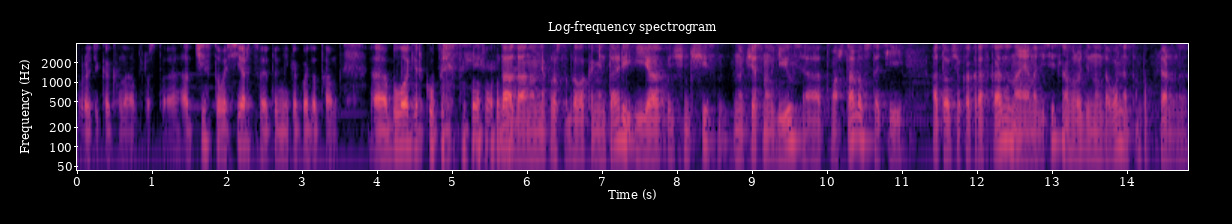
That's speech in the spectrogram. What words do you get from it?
вроде как она просто от чистого сердца, это не какой-то там э, блогер купленный. Да, да, она мне просто брала комментарий, и я очень честно, ну, честно удивился от масштабов статьи, а то все как рассказано, и она действительно вроде, ну, довольно там популярна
